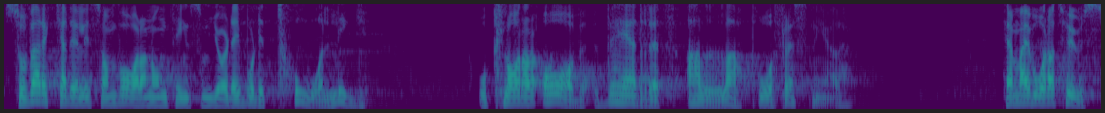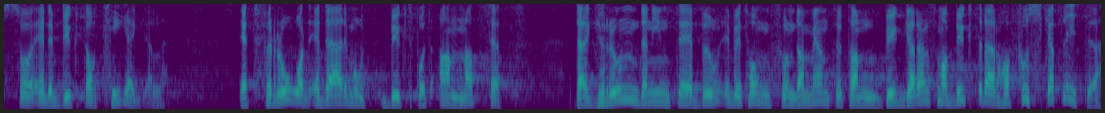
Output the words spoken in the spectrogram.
så verkar det liksom vara någonting som gör dig både tålig och klarar av vädrets alla påfrestningar. Hemma i vårt hus så är det byggt av tegel. Ett förråd är däremot byggt på ett annat sätt där grunden inte är betongfundament utan byggaren som har byggt det där har fuskat lite.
